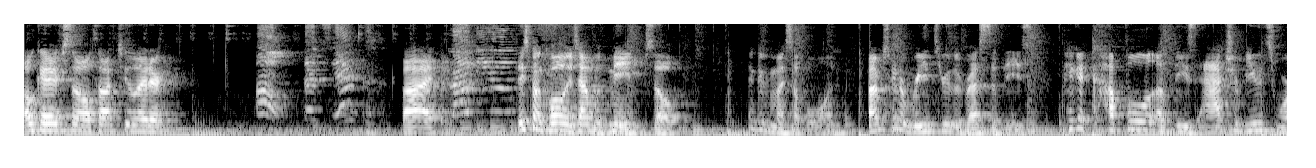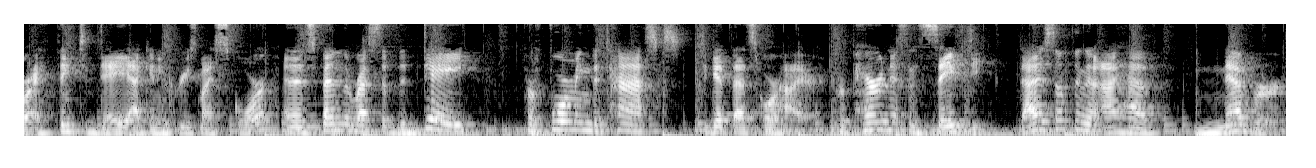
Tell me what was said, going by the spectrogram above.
Okay, so I'll talk to you later. Bye. They spent quality time with me, so I give myself a one. I'm just gonna read through the rest of these, pick a couple of these attributes where I think today I can increase my score, and then spend the rest of the day performing the tasks to get that score higher. Preparedness and safety. That is something that I have never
